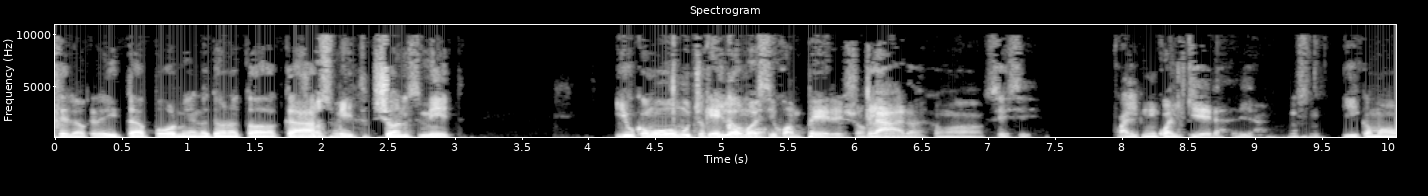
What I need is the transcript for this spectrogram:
se lo acredita por, mira, lo tengo anotado acá, John Smith. John Smith. Y como hubo muchos Que es como decir Juan Pérez, John claro, es como, sí, sí, cual- un cualquiera, diría. y como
